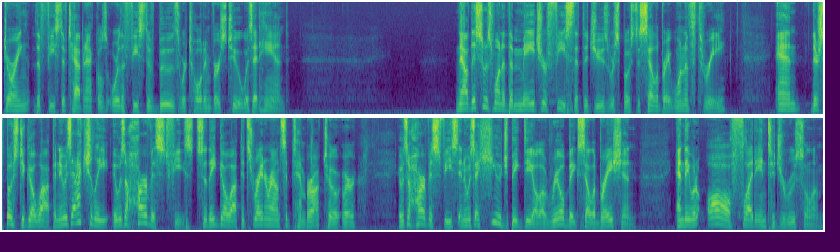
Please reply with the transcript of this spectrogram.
during the Feast of Tabernacles or the Feast of Booths, we're told in verse 2, was at hand. Now, this was one of the major feasts that the Jews were supposed to celebrate, one of three, and they're supposed to go up. And it was actually, it was a harvest feast. So they go up, it's right around September, October. It was a harvest feast, and it was a huge big deal, a real big celebration. And they would all flood into Jerusalem.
